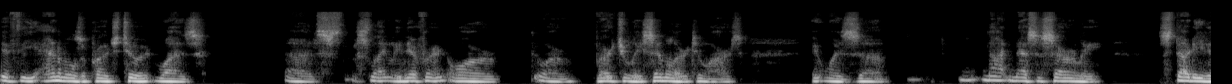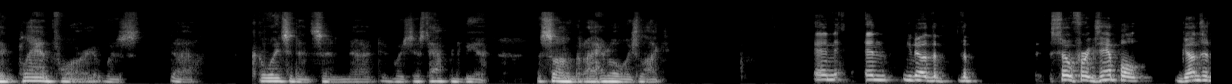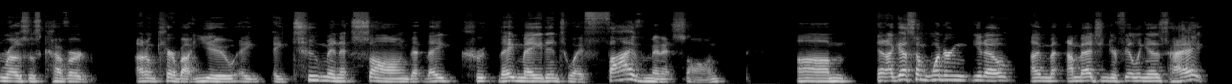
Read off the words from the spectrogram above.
if the animal's approach to it was uh, slightly different or or virtually similar to ours it was uh, not necessarily studied and planned for. It was uh, coincidence, and uh, it was just happened to be a, a song that I had always liked. And and you know the the so for example, Guns N' Roses covered "I Don't Care About You," a a two minute song that they they made into a five minute song. Um, and I guess I'm wondering, you know, I, I imagine your feeling is, hey,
